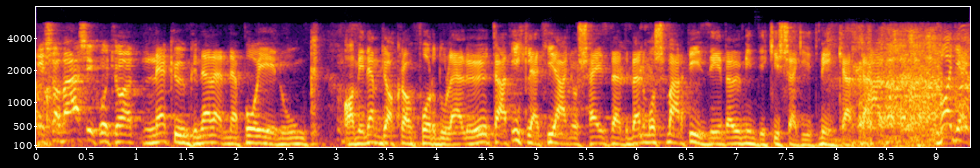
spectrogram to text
És a másik, hogyha nekünk ne lenne poénunk, ami nem gyakran fordul elő, tehát ihlet hiányos helyzetben, most már tíz éve ő mindig kisegít minket. Tehát vagy egy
